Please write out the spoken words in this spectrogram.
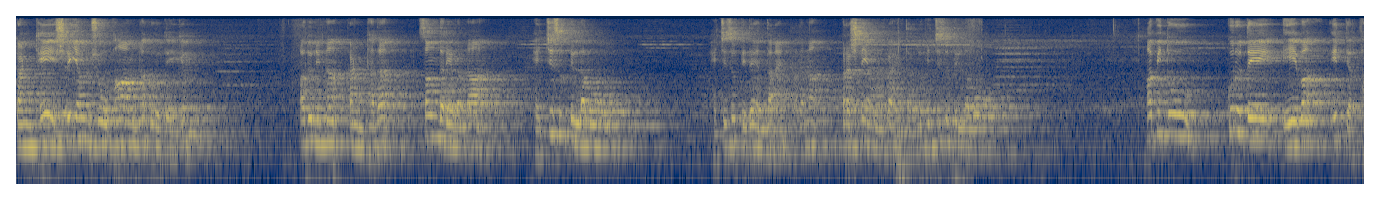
ಕಂಠೆ ಶ್ರಿಯಂ ಶೋಭಾಂ ನ ಕುರುತೇಕೆ. ಅದು ನಿನ್ನ ಕಂಠದ ಸೌಂದರ್ಯವನ್ನ ಹೆಚ್ಚಿಸುತ್ತಿಲ್ಲವೋ? ಹೆಚ್ಚಿಸುತ್ತಿದೆ ಅಂತಾನೆ. ಅದನ್ನ ಪ್ರಶ್ನೆಯ ಮೂಲಕ ಹೇಳ್ತಾರೆ. ಹೆಚ್ಚಿಸುತ್ತಿಲ್ಲವೋ? ಅಪಿತು ಕುರುತೆ ಏವ ಇತ್ಯರ್ಥ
